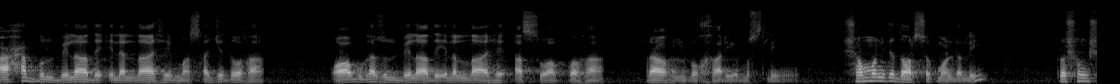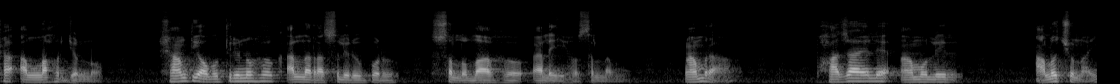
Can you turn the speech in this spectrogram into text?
أحب البلاد إلى الله مساجدها وأبغض البلاد إلى الله أسواقها রাহুল বুখারি ও মুসলিম সম্মানিত দর্শক মণ্ডলী প্রশংসা আল্লাহর জন্য শান্তি অবতীর্ণ হোক আল্লাহ রাসুলের উপর সাল্লাহ আলাই হাসাল্লাম আমরা ফাজাইলে আমলের আলোচনায়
